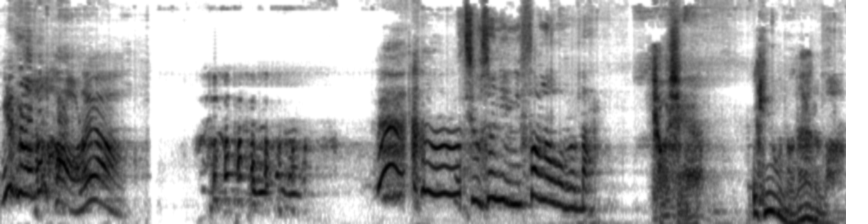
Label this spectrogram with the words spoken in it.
你怎么不跑了呀？求求你，你放了我们吧！乔欣，你挺有能耐的嘛！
